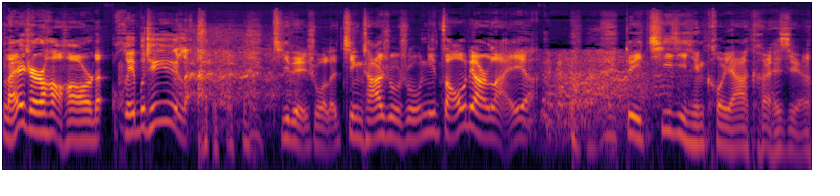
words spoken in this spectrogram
来这儿好好的，回不去了。鸡得说了：“警察叔叔，你早点来呀！” 对鸡进行扣押可还行？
